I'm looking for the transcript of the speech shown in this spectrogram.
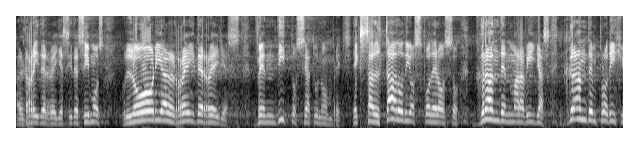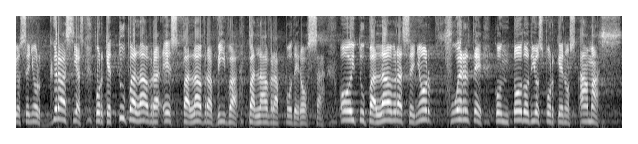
al Rey de Reyes y decimos, gloria al Rey de Reyes, bendito sea tu nombre, exaltado Dios poderoso, grande en maravillas, grande en prodigios, Señor, gracias porque tu palabra es palabra viva, palabra poderosa. Hoy tu palabra, Señor, fuerte con todo Dios porque nos amas.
